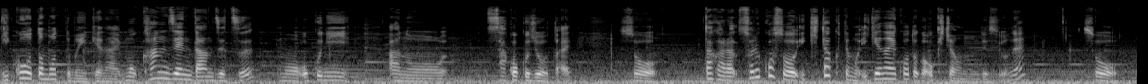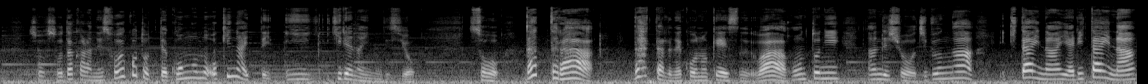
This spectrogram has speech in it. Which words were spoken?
行こうと思っても行けない。もう完全断絶。もうお国あの鎖国状態。そう。だからそれこそ行きたくても行けないことが起きちゃうんですよね。そうそうそうだからねそういうことって今後も起きないって言い切れないんですよそうだったらだったらねこのケースは本当に何でしょう自分が行きたいなやりたいなっ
